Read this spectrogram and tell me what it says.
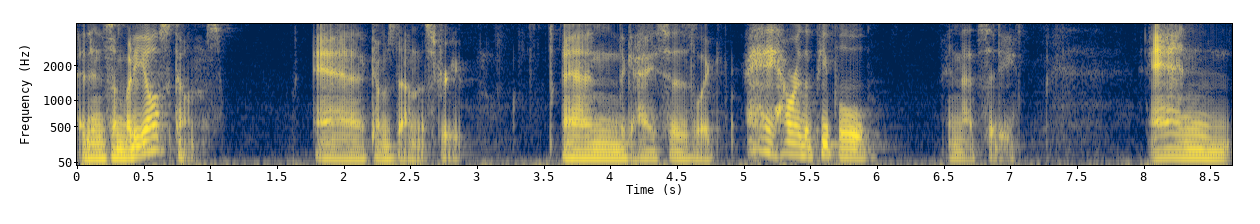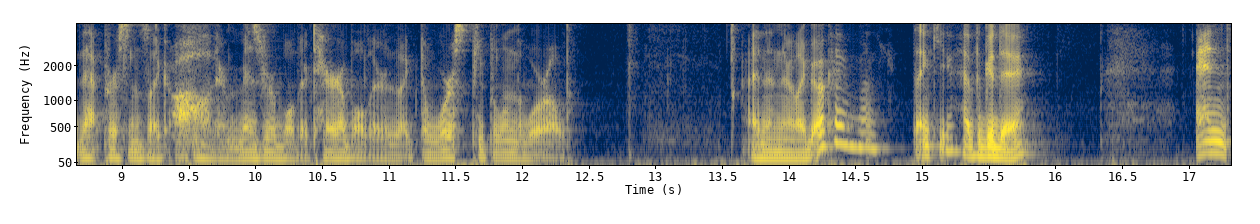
And then somebody else comes and comes down the street. And the guy says, like, hey, how are the people in that city? And that person's like, oh, they're miserable, they're terrible, they're like the worst people in the world. And then they're like, okay, well, thank you, have a good day. And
